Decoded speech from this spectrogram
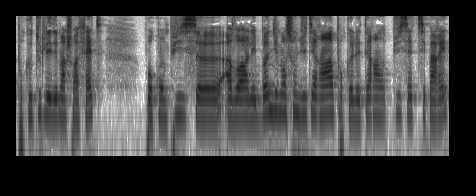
pour que toutes les démarches soient faites, pour qu'on puisse avoir les bonnes dimensions du terrain, pour que le terrain puisse être séparé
